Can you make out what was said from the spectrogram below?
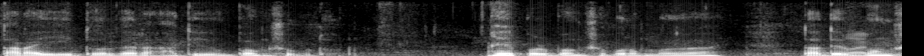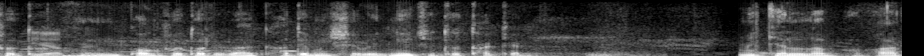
তারাই এই দরগার আদি বংশধর এরপর বংশ পরম্পরায় তাদের বংশধর বংশধরেরা খাদেম হিসেবে নিয়োজিত থাকেন। আমি কেল্লা বাবার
